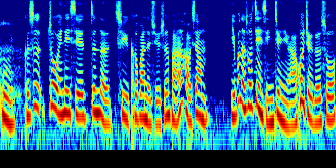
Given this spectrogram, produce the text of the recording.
嗯，可是作为那些真的去科班的学生，反而好像也不能说渐行渐远啊，会觉得说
